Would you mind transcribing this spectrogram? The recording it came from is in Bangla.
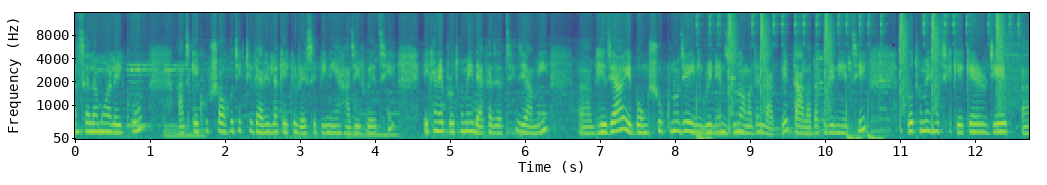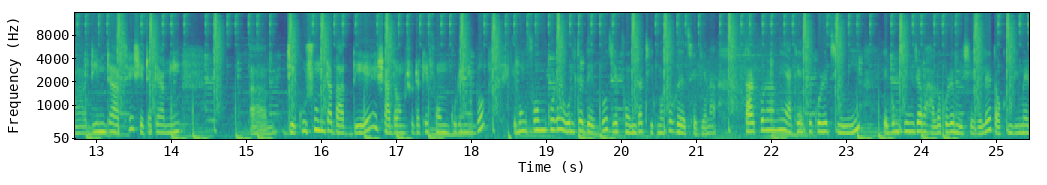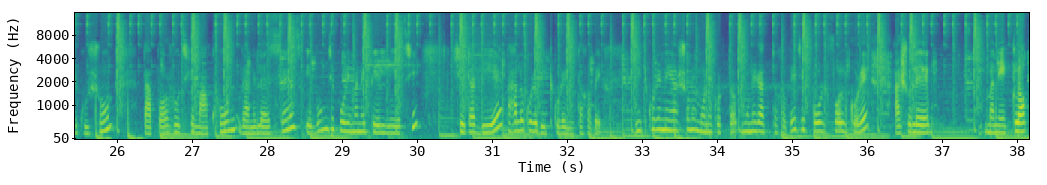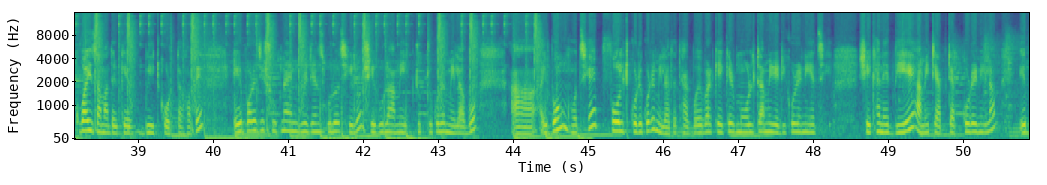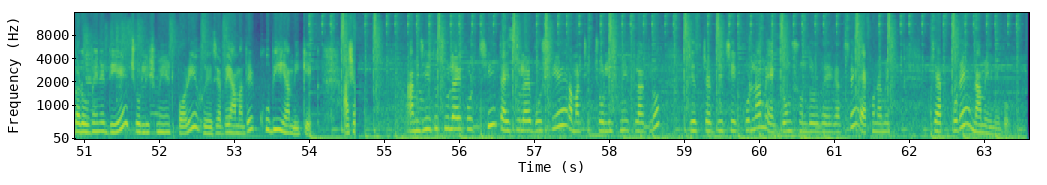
আসসালামু আলাইকুম। আজকে খুব সহজ একটি ভ্যানিলা কেকের রেসিপি নিয়ে হাজির হয়েছি। এখানে প্রথমেই দেখা যাচ্ছে যে আমি ভেজা এবং শুকনো যে ইনগ্রিডিয়েন্টসগুলো আমাদের লাগবে তা আলাদা করে নিয়েছি। প্রথমে হচ্ছে কেকের যে ডিমটা আছে সেটাকে আমি যে কুসুমটা বাদ দিয়ে সাদা অংশটাকে ফোম করে নেব এবং ফোম করে উল্টে দেখব যে ফোমটা ঠিকমতো হয়েছে কিনা। তারপরে আমি একে একে করে চিনি এবং চিনিটা ভালো করে মিশে গেলে তখন ডিমের কুসুম, তারপর হচ্ছে মাখন, ভ্যানিলা এসেন্স এবং যে পরিমাণে তেল নিয়েছি সেটা দিয়ে ভালো করে বিট করে নিতে হবে। বিট করে নেওয়ার সময় মনে করতে, মনে রাখতে হবে যে ফোল্ড ফোল্ড করে আসলে মানে ক্লকওয়াইজ আমাদেরকে বিট করতে হবে। এরপরে যে শুকনো ইনগ্রিডিয়েন্টসগুলো ছিল, সেগুলো আমি একটু একটু করে মেলাবো এবং হচ্ছে ফোল্ড করে করে মেলাতে থাকব। এবার কেকের মোলটা আমি রেডি করে নিয়েছি। সেখানে দিয়ে আমি ট্যাপ ট্যাপ করে নিলাম। এবার ওভেনে দিয়ে চল্লিশ মিনিট পরে হয়ে যাবে আমাদের খুবই আমি কেক আশা আমি যেহেতু চুলায় করছি, তাই চুলায় বসিয়ে আমার ঠিক চল্লিশ মিনিট লাগল। টেস্টার দিয়ে চেক করলাম, একদম সুন্দর হয়ে গেছে। এখন আমি ট্যাপ করে নামিয়ে নেব।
